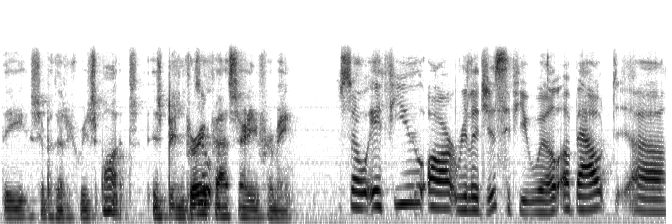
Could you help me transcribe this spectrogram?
the sympathetic response. It's been very So- fascinating for me. So, if you are religious, if you will, about uh,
